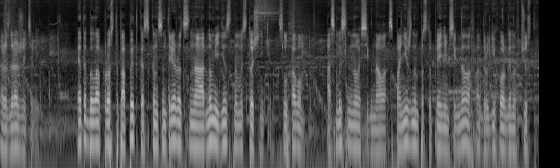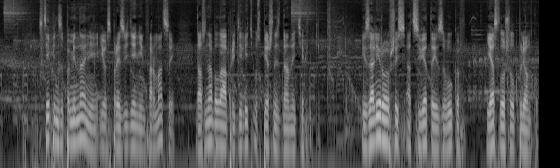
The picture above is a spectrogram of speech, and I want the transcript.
раздражителей. Это была просто попытка сконцентрироваться на одном единственном источнике – слуховом, осмысленного сигнала с пониженным поступлением сигналов от других органов чувств. Степень запоминания и воспроизведения информации должна была определить успешность данной техники. Изолировавшись от света и звуков, я слушал пленку.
